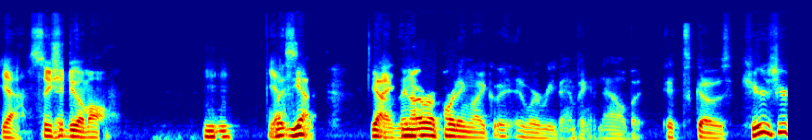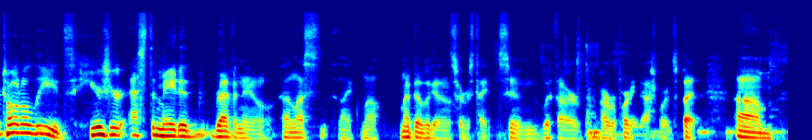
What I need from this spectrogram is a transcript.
Yeah. So you should do them all. Mhm. Yes. But yeah. Yeah. In our reporting, like we're revamping it now, but it goes, here's your total leads, here's your estimated revenue, unless like, well, might be able to get on ServiceTitan soon with our, our reporting dashboards. But um,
